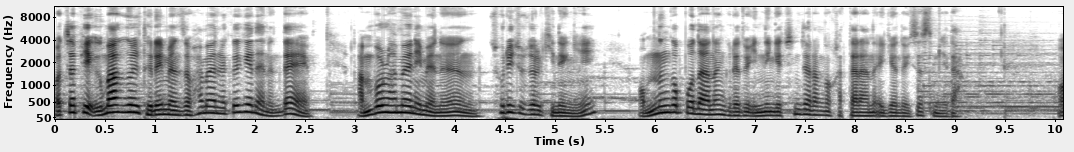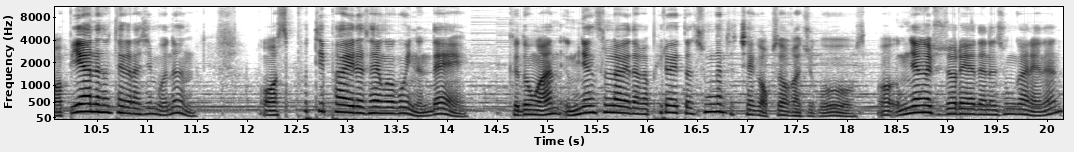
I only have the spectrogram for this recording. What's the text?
어차피 음악을 들으면서 화면을 끄게 되는데 안 볼 화면이면은 소리 조절 기능이 없는 것보다는 그래도 있는 게 친절한 것 같다라는 의견도 있었습니다. 어, B안을 선택을 하신 분은 어, 스포티파이를 사용하고 있는데 그동안 음량 슬라이더가 필요했던 순간 자체가 없어가지고 어, 음량을 조절해야 되는 순간에는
